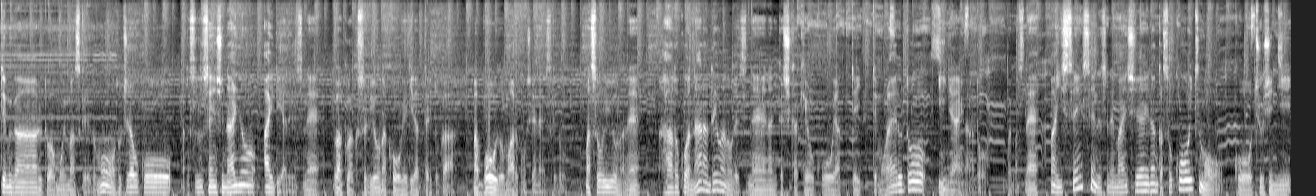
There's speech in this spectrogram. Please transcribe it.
テムがあるとは思いますけれども、そちらをこう、なんか鈴選手なりのアイディアでですね、ワクワクするような攻撃だったりとか、まあ防御もあるかもしれないですけど、まあそういうようなね、ハードコアならではのですね、何か仕掛けをこうやっていってもらえるといいんじゃないかなと思いますね。まあ一戦一戦ですね、毎試合なんかそこをいつもこう中心に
